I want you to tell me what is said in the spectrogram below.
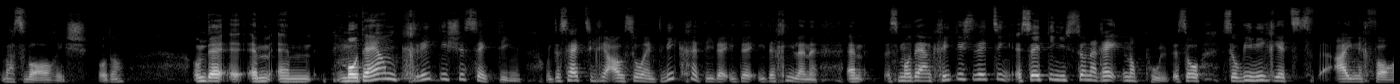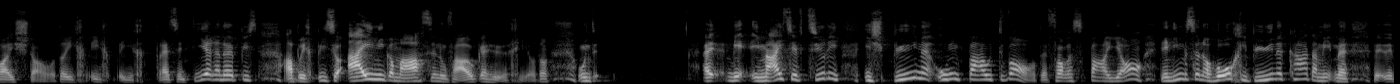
was wahr ist, oder? Und ein äh, ähm, ähm, modern kritisches Setting, und das hat sich ja auch so entwickelt in den in der, in der Kirchen, ähm, ein modern kritisches Setting, Setting ist so ein Rednerpult, so, so wie ich jetzt eigentlich vor euch stehe. Oder? Ich, ich, ich präsentiere etwas, aber ich bin so einigermaßen auf Augenhöhe. Oder? Und äh, Im ICF Zürich ist die Bühne umgebaut worden, vor ein paar Jahren. Die haben immer so eine hohe Bühne gehabt, damit man äh,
